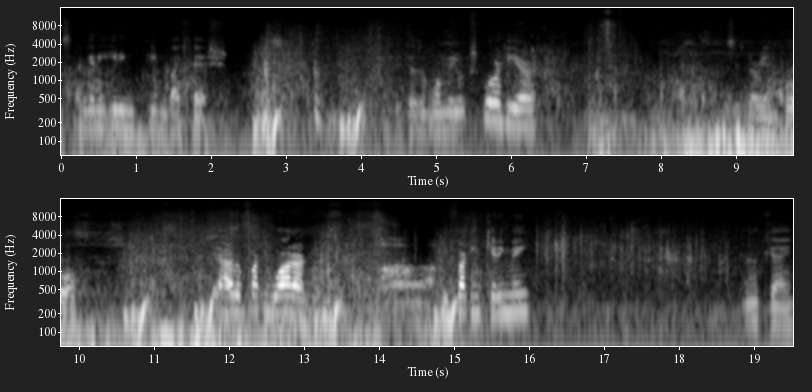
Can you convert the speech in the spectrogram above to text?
Yes, I'm getting eating eaten by fish. It doesn't want me to explore here. This is very uncool. Get out of the fucking water! Are you fucking kidding me? Okay.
